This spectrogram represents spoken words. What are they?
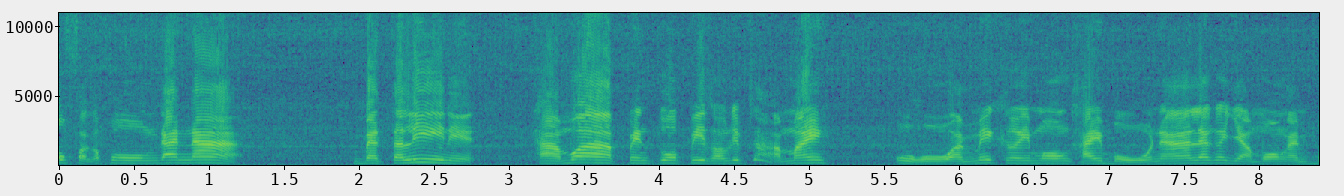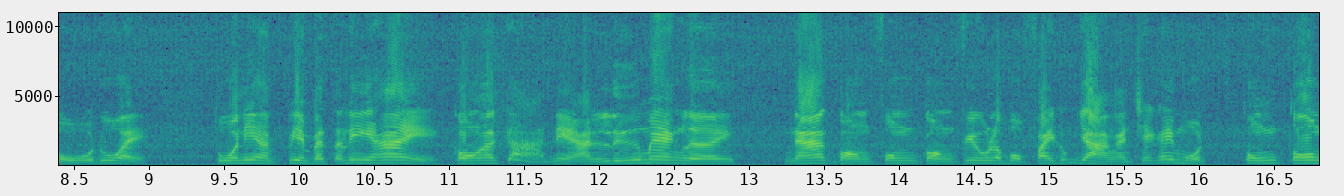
คฝากระโปรงด้านหน้า แบตเตอรี่เนี่ยถามว่าเป็นตัวปี 2013ไหมโอ้โห อันไม่เคยมองใครโบนะ แล้วก็อย่ามองอันโบด้วย ตัวนี้อันเปลี่ยนแบตเตอรี่ให้ กองอากาศเนี่ยอันลื้อแม่งเลยนะกล่องฟงกล่องฟิลระบบไฟทุกอย่างอันเช็คให้หมดตรง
